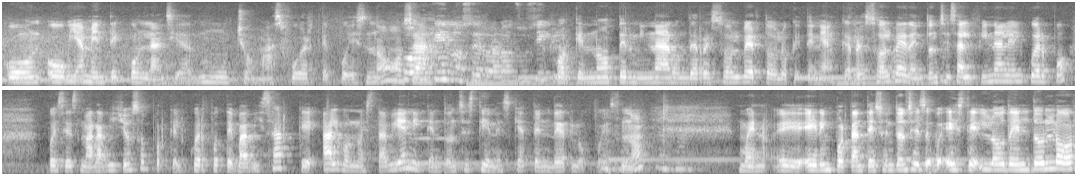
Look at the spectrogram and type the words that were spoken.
con obviamente con la ansiedad mucho más fuerte pues no o sea porque no cerraron su ciclo porque no terminaron de resolver todo lo que tenían que resolver. Entonces al final el cuerpo pues es maravilloso porque el cuerpo te va a avisar que algo no está bien y que entonces tienes que atenderlo, pues, ¿no? Bueno, eh, era importante eso. Entonces, este, lo del dolor,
